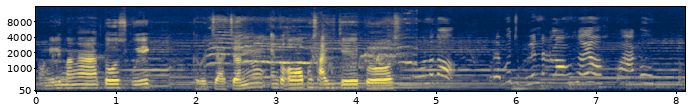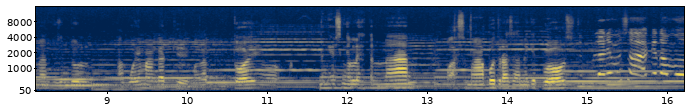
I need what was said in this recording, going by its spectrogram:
Tahun 500 kuwi gawe jajan entuk apa saiki, Bos? Ngono to. Uripmu jebule nerlongso ya kok aku. Tenan Bos Endul. Aku e mangkat ge, mangkat butoy. Ning wis ngelih tenan. Kok asem aput rasane ki, Bos. Jebulane mesake to, Mo.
